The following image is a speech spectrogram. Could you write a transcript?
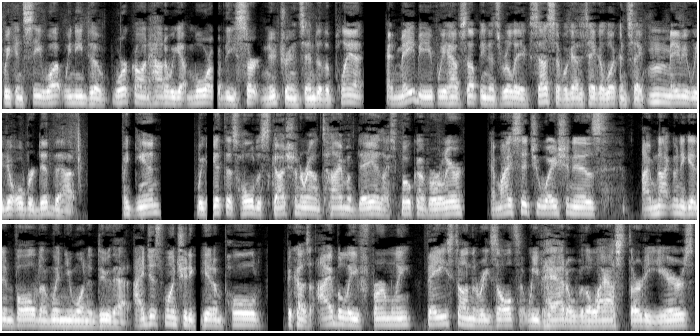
we can see what we need to work on. How do we get more of these certain nutrients into the plant? And maybe if we have something that's really excessive, we got to take a look and say, mm, maybe we overdid that. Again, we get this whole discussion around time of day, as I spoke of earlier. And my situation is I'm not going to get involved on when you want to do that. I just want you to get them pulled because I believe firmly, based on the results that we've had over the last 30 years,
